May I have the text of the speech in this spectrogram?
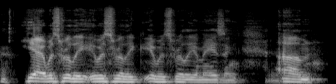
yeah, it was really it was really it was really amazing. Yeah. Um,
